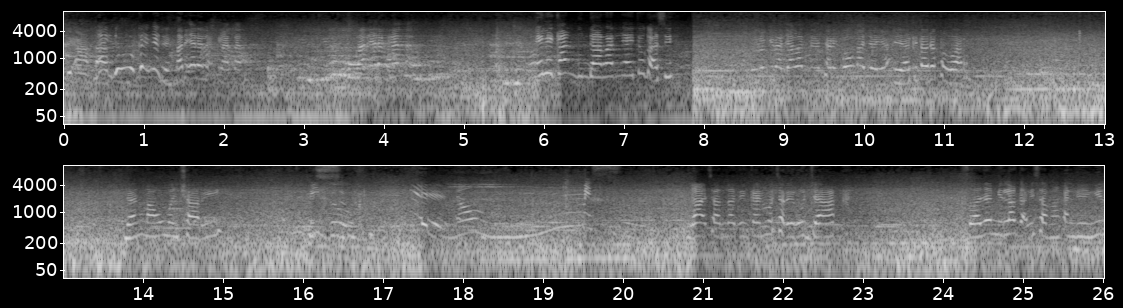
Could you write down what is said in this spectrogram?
di atas. Naik dulu kayaknya deh. Tadi ada kelihatan. Tadi ada kelihatan. Ini kan bundarannya itu gak sih? Dulu kita jalan cari bom aja ya. Iya, kita udah keluar. Dan mau mencari misu. No miss. Gak canda kan mau cari rujak. Soalnya Mila gak bisa makan dingin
